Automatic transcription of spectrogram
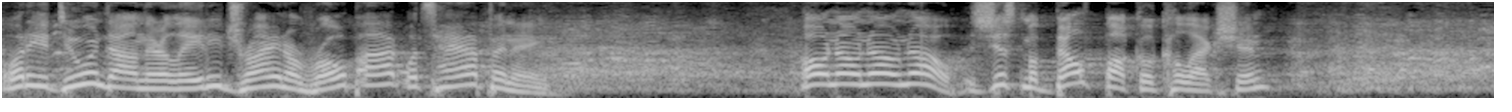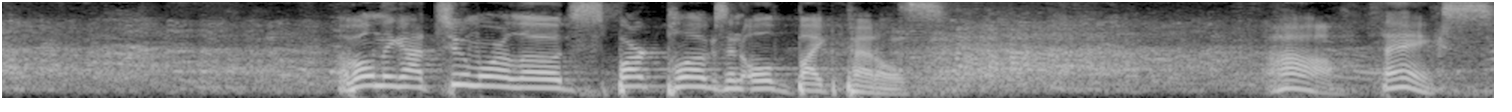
What are you doing down there, lady? Drying a robot? What's happening? Oh, no, no, no. It's just my belt buckle collection. I've only got two more loads spark plugs and old bike pedals. Oh, thanks.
